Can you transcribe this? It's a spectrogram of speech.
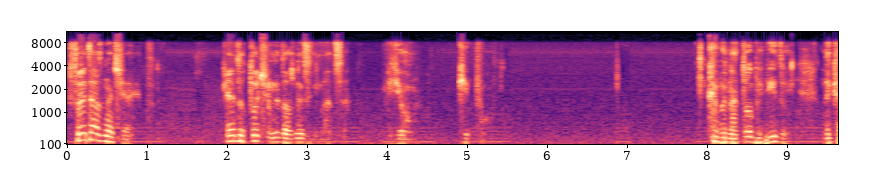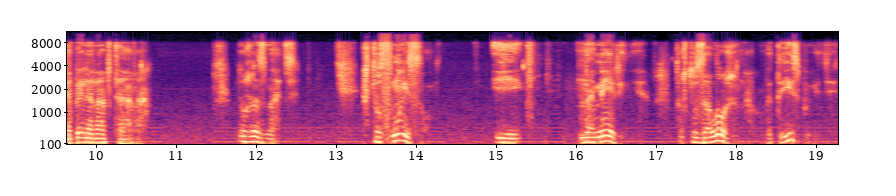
Что это означает? Это то, чем мы должны заниматься в Йом Кипур. Каванато бивидуй лекабеля лавтара. Нужно знать, что смысл и намерение, то, что заложено в этой исповеди,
